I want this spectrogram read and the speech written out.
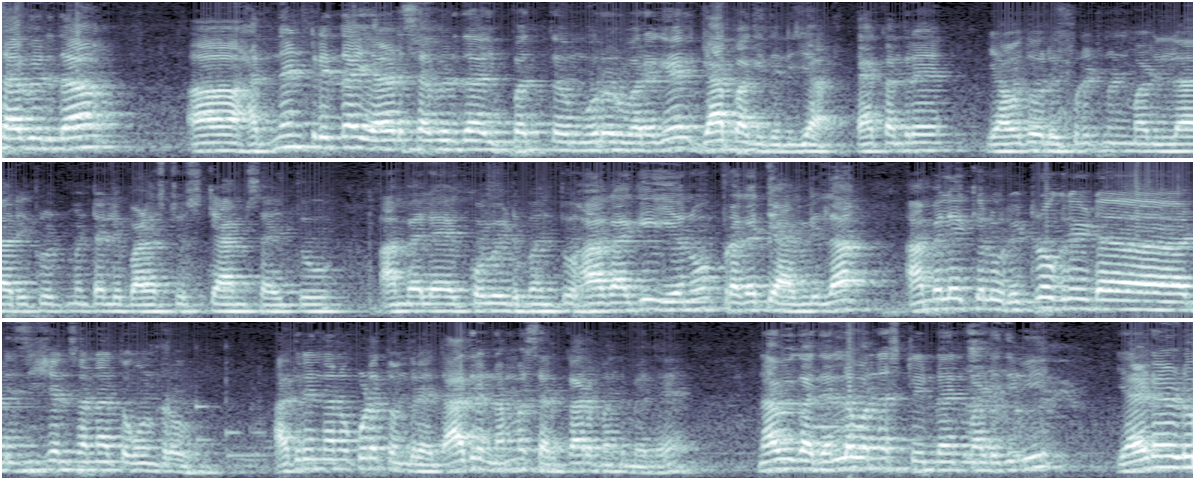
ಸಾವಿರದ ಹದಿನೆಂಟರಿಂದ ಎರಡು ಸಾವಿರದ ಇಪ್ಪತ್ತ್ ಮೂರರವರೆಗೆ ಗ್ಯಾಪ್ ಆಗಿದೆ ನಿಜ. ಯಾಕಂದರೆ ಯಾವುದೋ ರಿಕ್ರೂಟ್ಮೆಂಟ್ ಮಾಡಲಿಲ್ಲ ರಿಕ್ರೂಟ್ಮೆಂಟಲ್ಲಿ ಭಾಳಷ್ಟು ಸ್ಕ್ಯಾಮ್ಸ್ ಆಯಿತು, ಆಮೇಲೆ ಕೋವಿಡ್ ಬಂತು. ಹಾಗಾಗಿ ಏನೂ ಪ್ರಗತಿ ಆಗಲಿಲ್ಲ. ಆಮೇಲೆ ಕೆಲವು ರಿಟ್ರೋಗ್ರೇಡ್ ಡಿಸಿಷನ್ಸನ್ನು ತೊಗೊಂಡ್ರು ಅದರಿಂದನೂ ಕೂಡ ತೊಂದರೆ ಆಯಿತು. ಆದರೆ ನಮ್ಮ ಸರ್ಕಾರ ಬಂದ ಮೇಲೆ ನಾವೀಗ ಅದೆಲ್ಲವನ್ನು ಸ್ಟ್ರೀಮ್ಲೈನ್ ಮಾಡಿದ್ದೀವಿ ಎರಡೆರಡು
